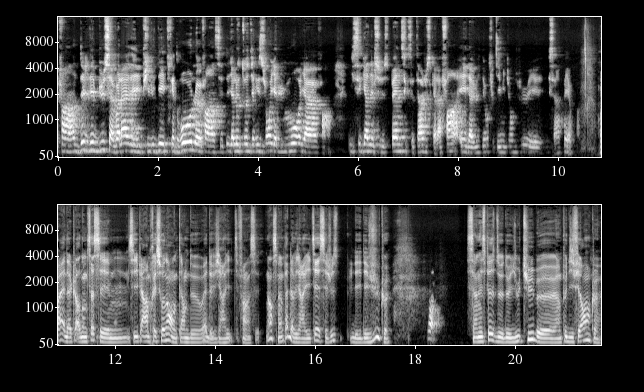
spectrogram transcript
enfin dès le début ça voilà et puis l'idée est très drôle enfin il y a l'autodérision il y a l'humour il y a il s'est gardé le suspense etc jusqu'à la fin et la vidéo fait des millions de vues et, c'est incroyable ouais d'accord donc ça c'est c'est hyper impressionnant en termes de ouais de viralité enfin c'est non c'est même pas de la viralité c'est juste des, des vues quoi ouais. c'est un espèce de, de YouTube euh, un peu différent quoi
